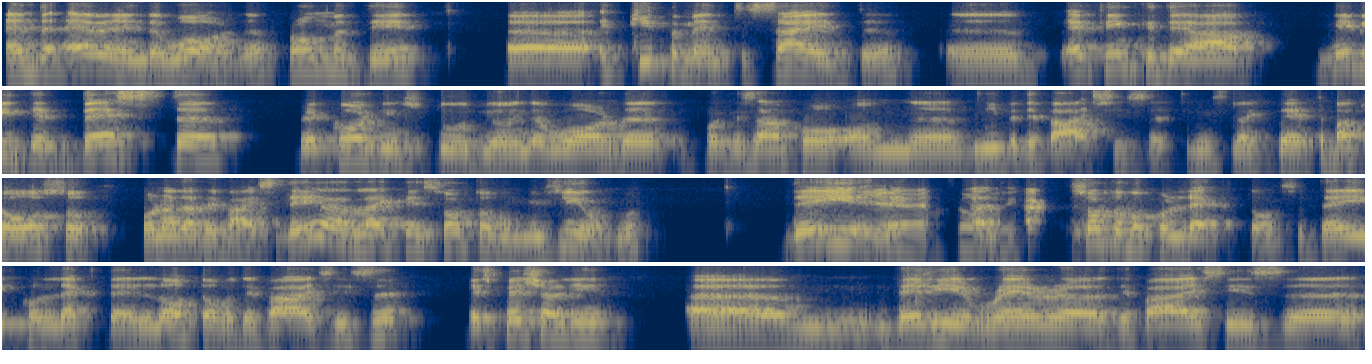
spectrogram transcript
and even in the world from the uh, equipment side. Uh, I think they are maybe the best recording studio in the world, uh, for example, on uh, devices, uh, things like that, but also on other devices. They are like a sort of a museum. They, yeah, they totally. sort of a collectors. They collect a lot of devices, especially um, very rare uh, devices, uh,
